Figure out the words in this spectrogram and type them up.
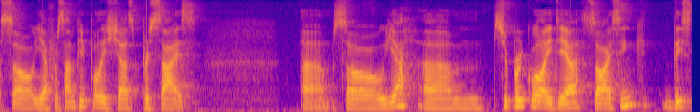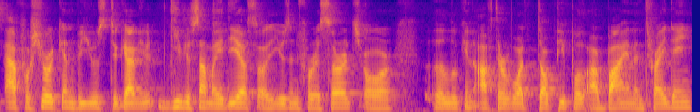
so yeah for some people it's just precise um, so yeah, um, super cool idea. So I think this app for sure can be used to give you give you some ideas or using for research or uh, looking after what top people are buying and trading.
